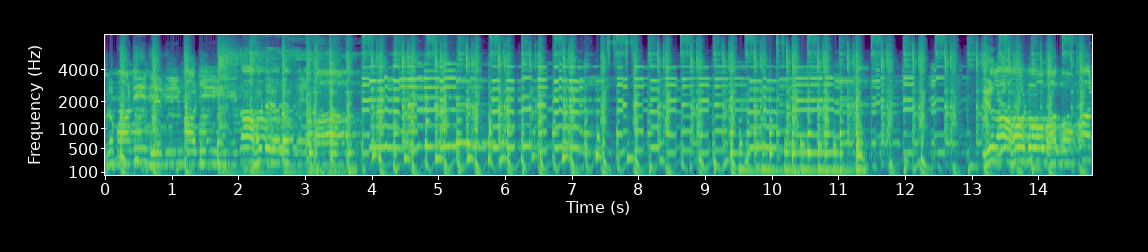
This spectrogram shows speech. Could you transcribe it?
બ્રહ્માણી દેવી માડી રાહોડે રમે માં રાહોડો વાલો માને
